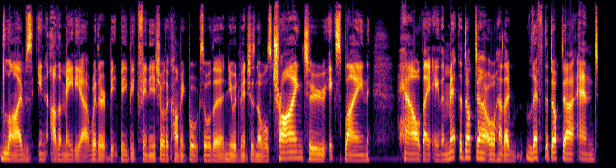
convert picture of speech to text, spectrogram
lives in other media, whether it be, be Big Finish or the comic books or the New Adventures novels, trying to explain how they either met the Doctor or how they left the Doctor and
